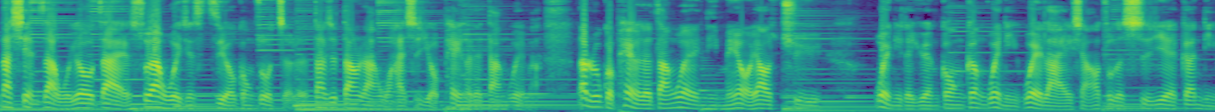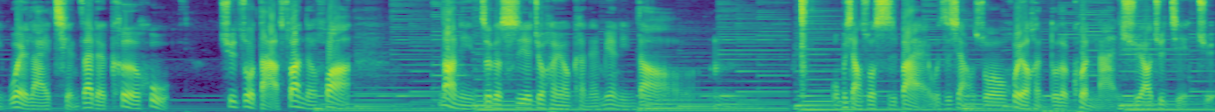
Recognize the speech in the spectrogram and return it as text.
那现在我又在，虽然我已经是自由工作者了，但是当然我还是有配合的单位嘛。那如果配合的单位你没有要去为你的员工，更为你未来想要做的事业，跟你未来潜在的客户去做打算的话，那你这个事业就很有可能面临到。不想说失败，我只想说会有很多的困难需要去解决。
